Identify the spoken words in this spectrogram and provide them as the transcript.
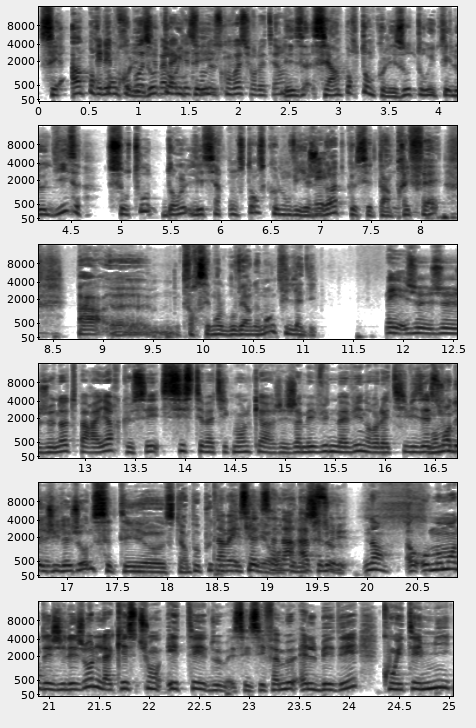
C'est important les que les c'est pas la autorités question de ce qu'on voit sur le terrain. les- C'est important que les autorités le disent, surtout dans les circonstances que l'on vit. Et je Mais- note que c'est un préfet, pas euh, forcément le gouvernement, qui l'a dit. Mais je, je- je note par ailleurs que c'est systématiquement le cas. J'ai jamais vu de ma vie une Au relativisation. moment des de- Gilets jaunes, c'était euh, c'était un peu plus Non mais ça absolu... Non, au au moment des gilets jaunes, la question était de ces, ces fameux LBD qui ont été mis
